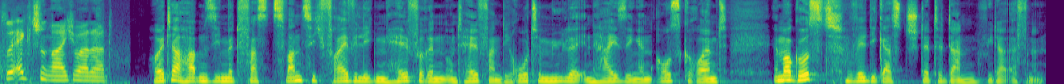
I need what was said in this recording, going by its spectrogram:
So actionreich war das. Heute haben sie mit fast 20 freiwilligen Helferinnen und Helfern die Rote Mühle in Heisingen ausgeräumt. Im August will die Gaststätte dann wieder öffnen.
